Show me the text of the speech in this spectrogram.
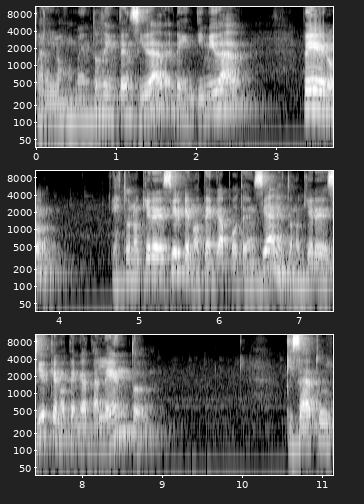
Para los momentos de intensidad, de intimidad, pero esto no quiere decir que no tenga potencial, esto no quiere decir que no tenga talento. quizá tú,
